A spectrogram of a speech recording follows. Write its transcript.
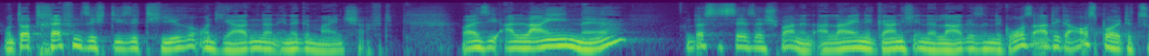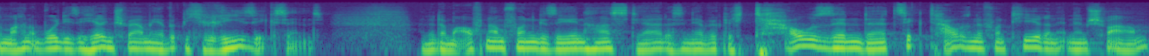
Und dort treffen sich diese Tiere und jagen dann in der Gemeinschaft. Weil sie alleine und das ist sehr, sehr spannend. Alleine gar nicht in der Lage sind, eine großartige Ausbeute zu machen, obwohl diese Heringsschwärme ja wirklich riesig sind. Wenn du da mal Aufnahmen von gesehen hast, ja, das sind ja wirklich Tausende, zigtausende von Tieren in einem Schwarm.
